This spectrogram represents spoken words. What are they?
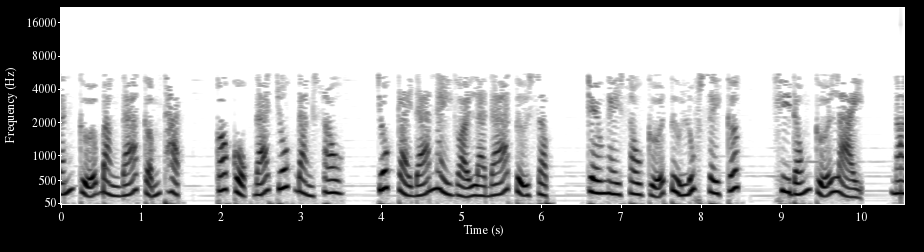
cánh cửa bằng đá cẩm thạch, có cột đá chốt đằng sau. Chốt cài đá này gọi là đá tự sập, treo ngay sau cửa từ lúc xây cất. Khi đóng cửa lại, nó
